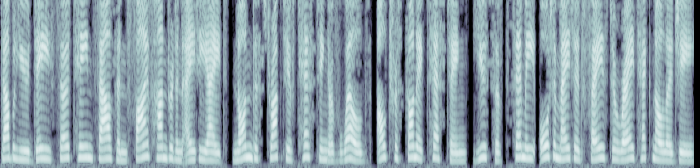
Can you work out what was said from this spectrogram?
WD 13588, non-destructive testing of welds, ultrasonic testing, use of semi-automated phased array technology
